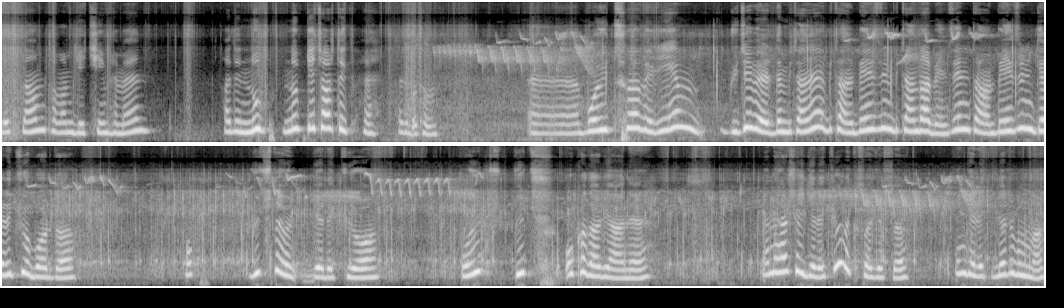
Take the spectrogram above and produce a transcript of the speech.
Reklam tamam geçeyim hemen. Hadi noob. Noob geç artık. Heh, hadi bakalım. Ee, boyuta vereyim. Güce verdim bir tane. Bir tane benzin, bir tane daha benzin. Tamam. Benzin gerekiyor bu arada. Hop. Güç de gerekiyor. Boyut, güç o kadar yani. Yani her şey gerekiyor da kısacası. En gereklileri bunlar.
